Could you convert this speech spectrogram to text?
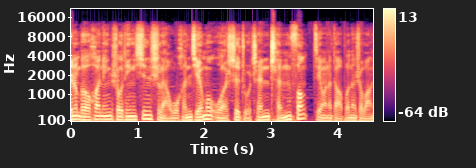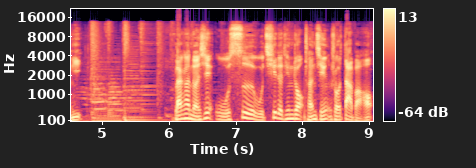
听众朋友，欢迎您收听《新事了无痕》节目，我是主持人陈峰。今晚的导播呢是王毅。来看短信，五四五七的听众传情说：“大宝，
